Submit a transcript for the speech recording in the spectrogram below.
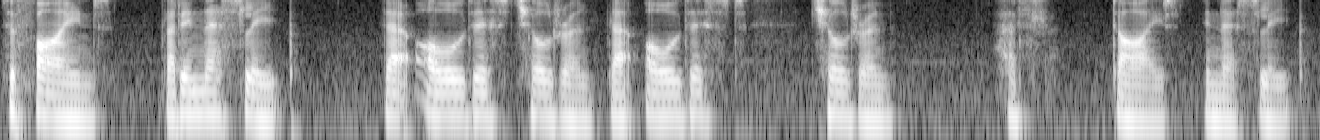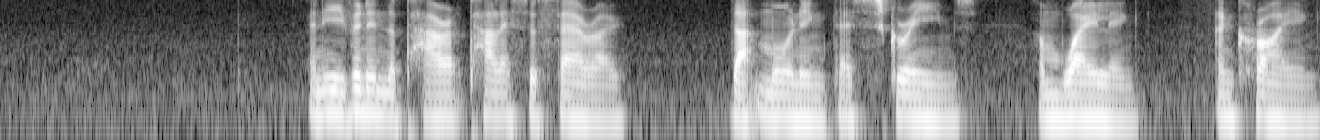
to find that in their sleep, their oldest children, their oldest children have died in their sleep. And even in the palace of Pharaoh, that morning there's screams and wailing and crying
